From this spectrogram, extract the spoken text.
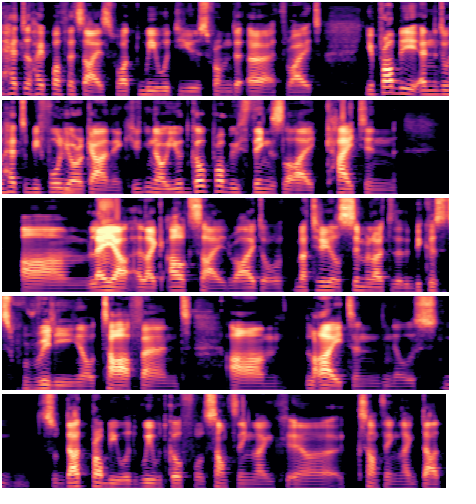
had to hypothesize what we would use from the Earth, right? You probably, and it had to be fully organic, you, you know, you'd go probably things like chitin um layer like outside right or materials similar to that because it's really you know tough and um light and you know so that probably would we would go for something like uh something like that.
